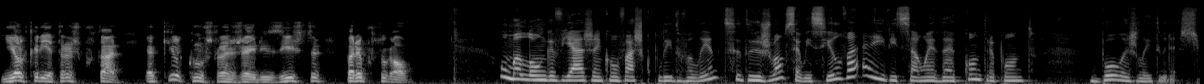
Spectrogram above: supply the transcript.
e ele queria transportar aquilo que no estrangeiro existe para Portugal. Uma longa viagem com Vasco Polido Valente, de João Céu e Silva. A edição é da Contraponto. Boas leituras.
